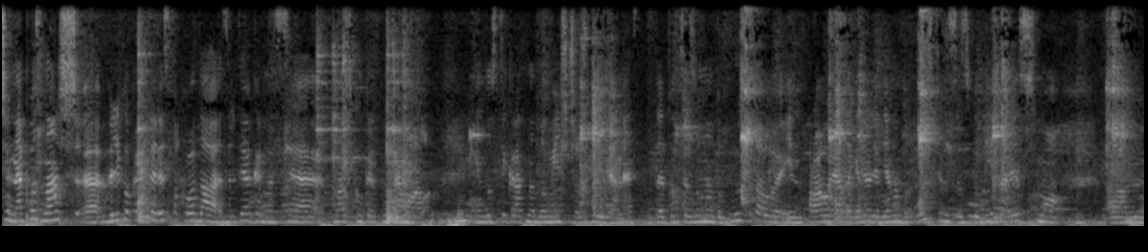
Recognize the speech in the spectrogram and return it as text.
če ne poznaš, eh, veliko krat je res tako, da zaradi tega, ker nas je nas konkretno premalo uh mhm. -huh. in dosti krat nadomeščaš druge. Zdaj je tudi sezona dopustov in prav je, da grejo ljudje na dopust in se zgodi, da res smo um,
